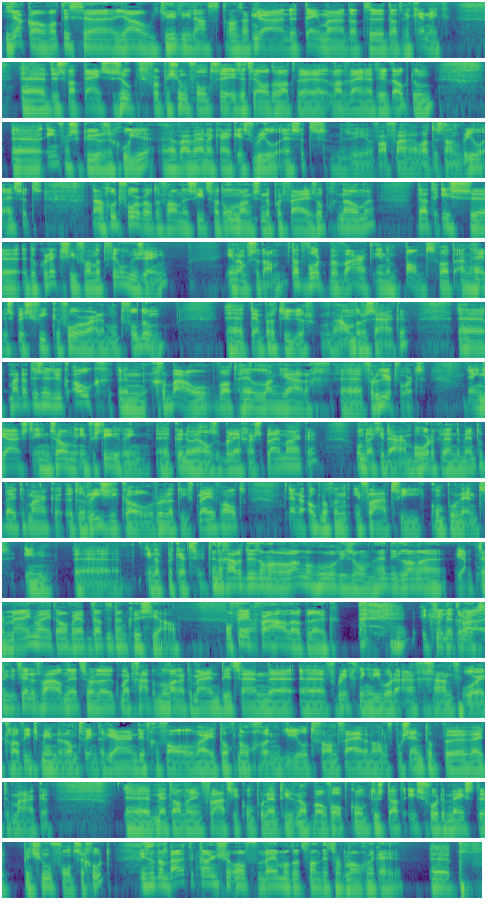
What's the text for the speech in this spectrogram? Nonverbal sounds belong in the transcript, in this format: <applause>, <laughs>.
Jacco, wat is uh, jouw jullie laatste transactie? Ja, het thema dat, uh, dat herken ik. Uh, dus wat Thijs zoekt voor pensioenfondsen is hetzelfde wat, we, wat wij natuurlijk ook doen. infrastructuur is een goede. waar wij naar kijken is real assets. Dan zul je je afvragen wat is dan real assets. Nou, een goed voorbeeld daarvan is iets wat onlangs in de portefeuille is opgenomen. Dat is de collectie van het Filmmuseum in Amsterdam. Dat wordt bewaard in een pand wat aan hele specifieke voorwaarden moet voldoen. Eh, temperatuur, andere zaken. Eh, maar dat is natuurlijk ook een gebouw wat heel langjarig eh, verhuurd wordt. En juist in zo'n investering eh, kunnen wij onze beleggers blij maken. Omdat je daar een behoorlijk rendement op weet te maken. Het risico relatief meevalt. En er ook nog een inflatiecomponent in uh, in dat pakket zit. En dan gaat het dus om een lange horizon. Hè? Die lange ja. termijn waar je het over hebt, dat is dan cruciaal. Of vind je het verhaal ook leuk? <laughs> ik, vind het verhaal, ik vind het verhaal net zo leuk, maar het gaat om de lange termijn. Dit zijn uh, verplichtingen die worden aangegaan voor, ik geloof, iets minder dan 20 jaar. In dit geval, waar je toch nog een yield van 5,5% op uh, weet te maken. Uh, met dan een inflatiecomponent die er nog bovenop komt. Dus dat is voor de meeste pensioenfondsen goed. Is dat een buitenkantje of wemelt het van dit soort mogelijkheden? Uh,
